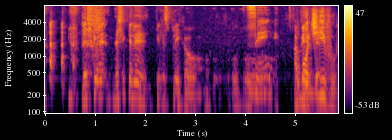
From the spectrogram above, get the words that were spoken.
deixa que ele, deixa que ele, que ele explica o, o, o, Sim. o motivo.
